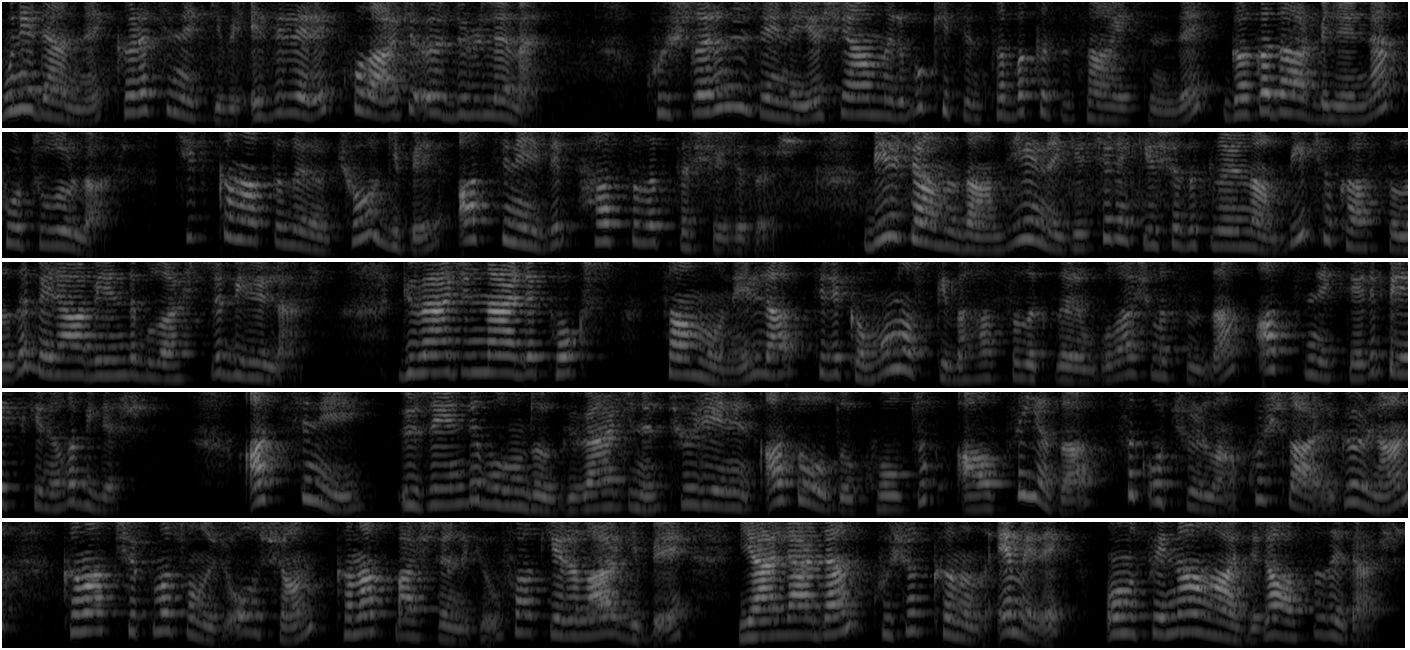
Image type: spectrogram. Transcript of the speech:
Bu nedenle kara sinek gibi ezilerek kolayca öldürülemez. Kuşların üzerine yaşayanları bu kitin tabakası sayesinde gaga darbelerinden kurtulurlar. Çift kanatlıların çoğu gibi at sineği de hastalık taşıyıcıdır. Bir canlıdan diğerine geçerek yaşadıklarından birçok hastalığı da beraberinde bulaştırabilirler. Güvercinlerde pox, Salmonella, Trichomonas gibi hastalıkların bulaşmasında at sinekleri bir etken olabilir. At sineği üzerinde bulunduğu güvercinin tüylerinin az olduğu koltuk altı ya da sık uçurulan kuşlarda görülen kanat çırpma sonucu oluşan kanat başlarındaki ufak yaralar gibi yerlerden kuşun kanını emerek onu fena halde rahatsız eder.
